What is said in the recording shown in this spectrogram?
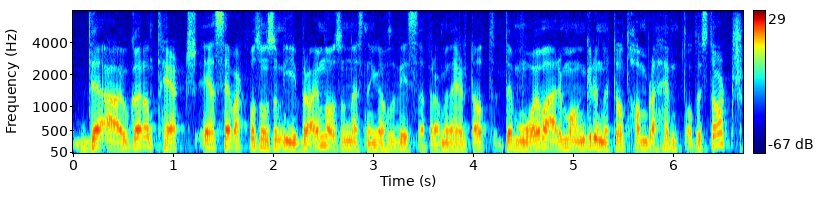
det er jo garantert Jeg ser hvert på sånn som Ibrahim, da, som nesten ikke har fått vise seg fram i det hele tatt. Det må jo være mange grunner til at han ble henta til start.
